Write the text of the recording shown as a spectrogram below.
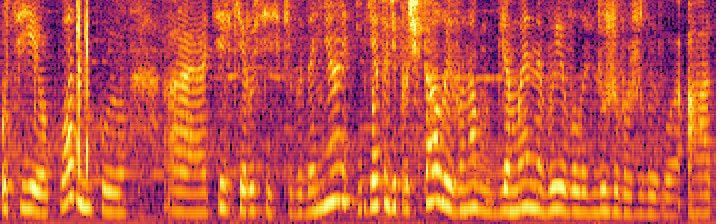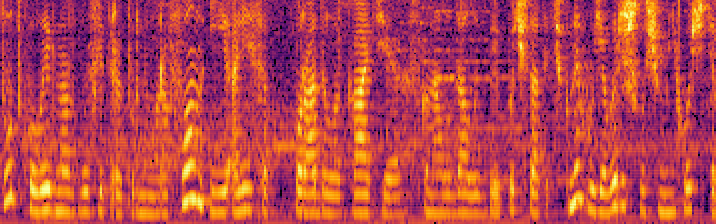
оцією обкладинкою, тільки російські видання. Я тоді прочитала, і вона для мене виявилась дуже важливою. А тут, коли в нас був літературний марафон, і Аліса порадила Каті з каналу Далебі почитати цю книгу, я вирішила, що мені хочеться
